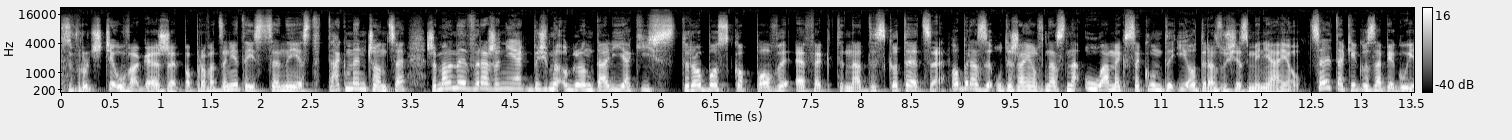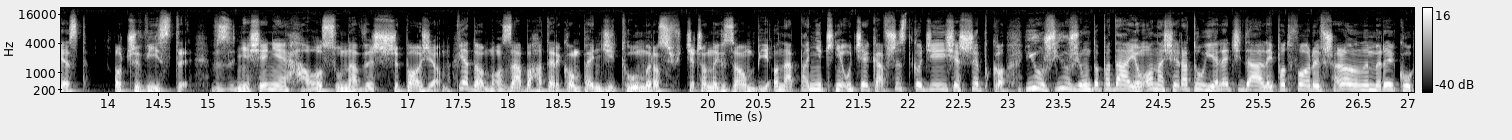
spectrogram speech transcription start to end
Zwróćcie uwagę, że poprowadzenie tej sceny jest tak męczące, że mamy wrażenie, jakbyśmy oglądali jakiś stroboskopowy efekt na dyskotece. Obrazy uderzają w nas na ułamek sekundy i od razu się zmieniają. Cel takiego zabiegu jest oczywisty wzniesienie chaosu na wyższy poziom. Wiadomo, za bohaterką pędzi tłum rozwścieczonych zombie. Ona panicznie ucieka, wszystko dzieje się szybko. Już, już ją dopadają, ona się ratuje, leci dalej. Potwory w szalonym ryku,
